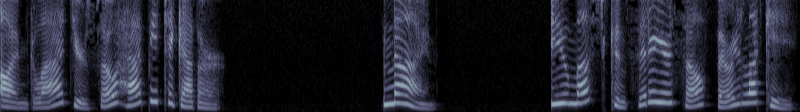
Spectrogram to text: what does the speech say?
I'm glad you're so happy together. 9. You must consider yourself very lucky.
